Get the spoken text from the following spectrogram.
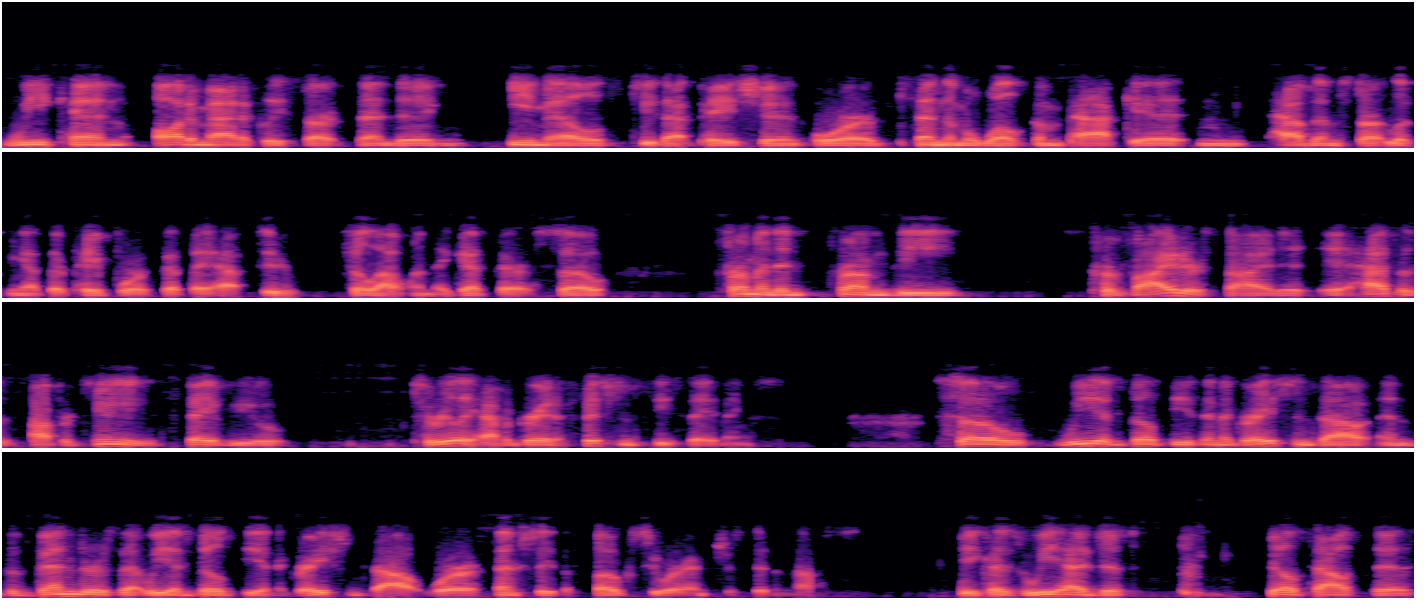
we can automatically start sending emails to that patient or send them a welcome packet and have them start looking at their paperwork that they have to fill out when they get there. So from an from the provider side, it, it has an opportunity to save you to really have a great efficiency savings. So we had built these integrations out, and the vendors that we had built the integrations out were essentially the folks who were interested in us because we had just built out this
